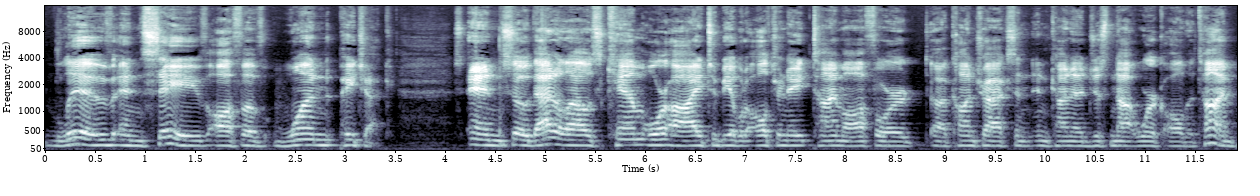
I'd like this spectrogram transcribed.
live and save off of one paycheck. And so that allows Kim or I to be able to alternate time off or uh, contracts and, and kind of just not work all the time.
